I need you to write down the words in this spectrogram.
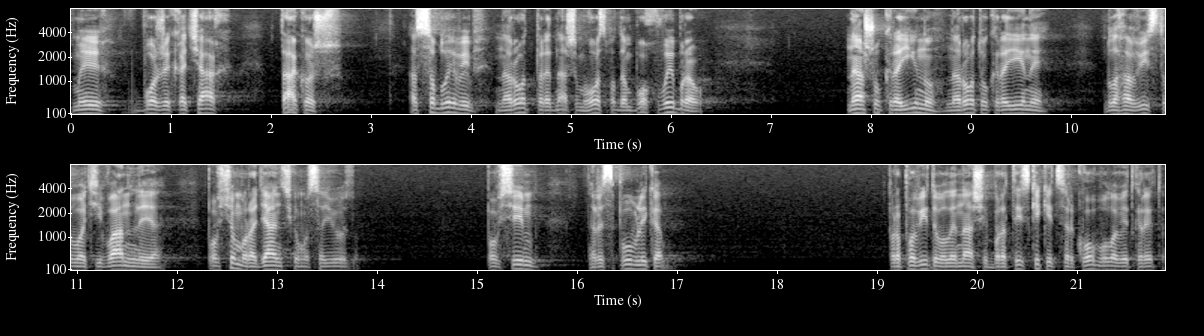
ми в Божих очах також особливий народ перед нашим Господом. Бог вибрав нашу країну, народ України, благовістувати Євангелія по всьому Радянському Союзу, по всім республікам. Проповідували наші брати, скільки церков було відкрито.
